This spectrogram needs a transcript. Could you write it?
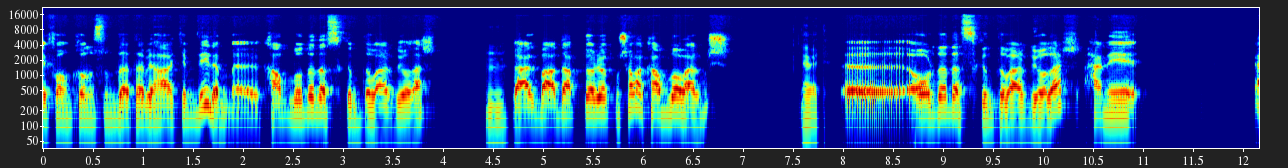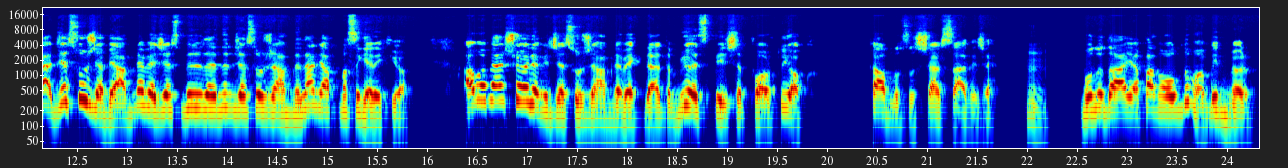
iPhone konusunda tabii hakim değilim. E, kabloda da sıkıntı var diyorlar. Hı. Galiba adaptör yokmuş ama kablo varmış. Evet. E, orada da sıkıntı var diyorlar. Hani ya cesurca bir hamle ve ces birilerinin cesurca hamleler yapması gerekiyor. Ama ben şöyle bir cesurca hamle beklerdim. USB portu yok. Kablosuz şarj sadece. Hı. Bunu daha yapan oldu mu bilmiyorum.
